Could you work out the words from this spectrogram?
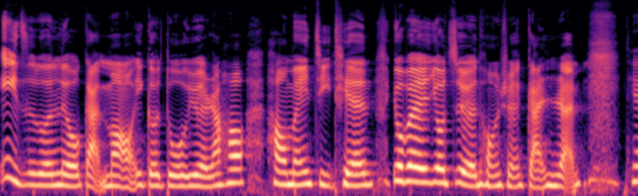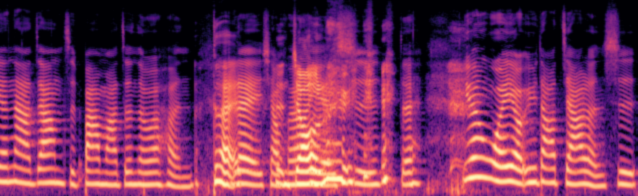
一直轮流感冒一个多月，然后好没几天又被幼稚园同学感染。天哪，这样子爸妈真的会很对累，小朋友也是对，因为我也有遇到家人是，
